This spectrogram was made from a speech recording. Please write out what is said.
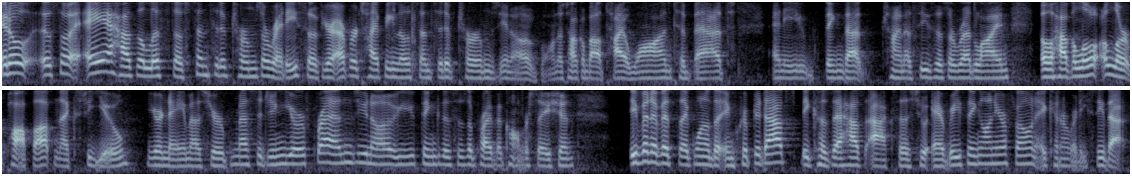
it'll, uh, so A, it has a list of sensitive terms already. So if you're ever typing those sensitive terms, you know, want to talk about Taiwan, Tibet, anything that China sees as a red line, it'll have a little alert pop up next to you, your name as you're messaging your friends, you know, you think this is a private conversation. Even if it's like one of the encrypted apps, because it has access to everything on your phone, it can already see that.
